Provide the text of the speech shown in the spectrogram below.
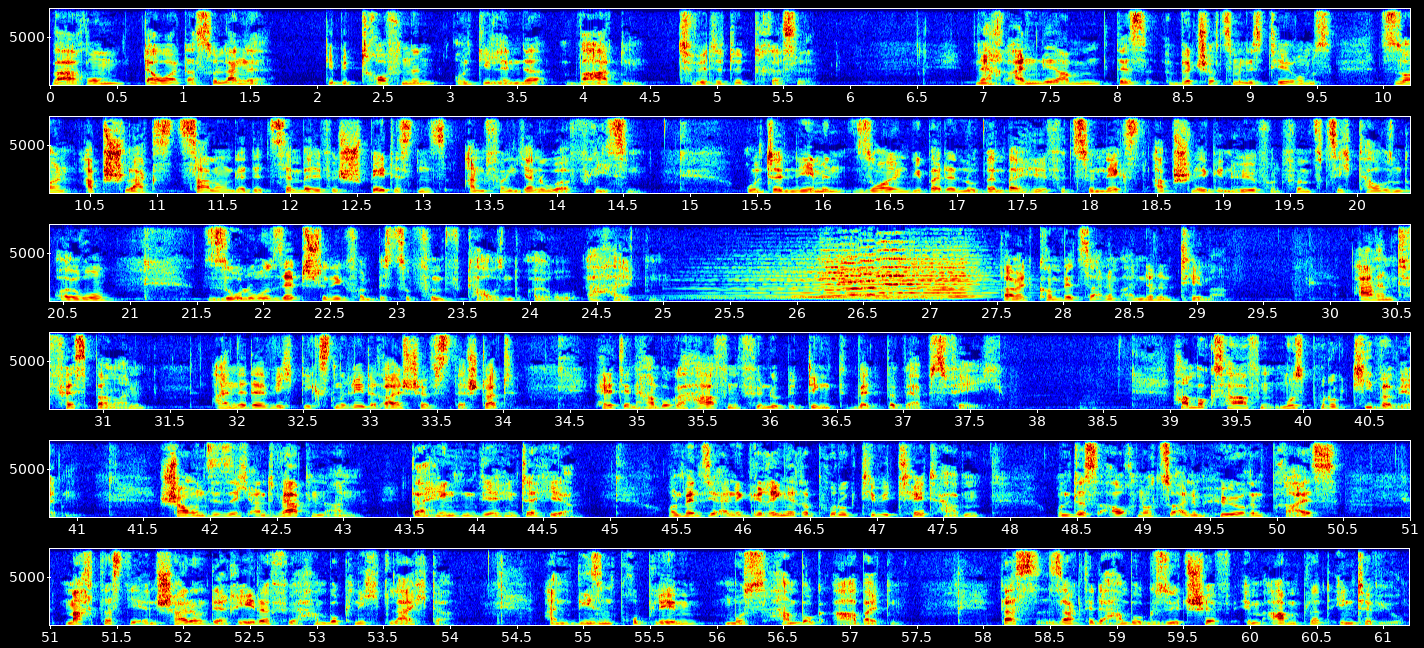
Warum dauert das so lange? Die Betroffenen und die Länder warten, twitterte Dressel. Nach Angaben des Wirtschaftsministeriums sollen Abschlagszahlungen der Dezemberhilfe spätestens Anfang Januar fließen. Unternehmen sollen wie bei der Novemberhilfe zunächst Abschläge in Höhe von 50.000 Euro, Solo-Selbstständige von bis zu 5.000 Euro erhalten. Damit kommen wir zu einem anderen Thema. Arndt Vespermann, einer der wichtigsten Reedereichefs der Stadt, hält den Hamburger Hafen für nur bedingt wettbewerbsfähig. Hamburgs Hafen muss produktiver werden. Schauen Sie sich Antwerpen an, da hinken wir hinterher. Und wenn Sie eine geringere Produktivität haben und das auch noch zu einem höheren Preis, macht das die Entscheidung der Räder für Hamburg nicht leichter. An diesem Problem muss Hamburg arbeiten. Das sagte der Hamburg Südchef im Abendblatt Interview.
